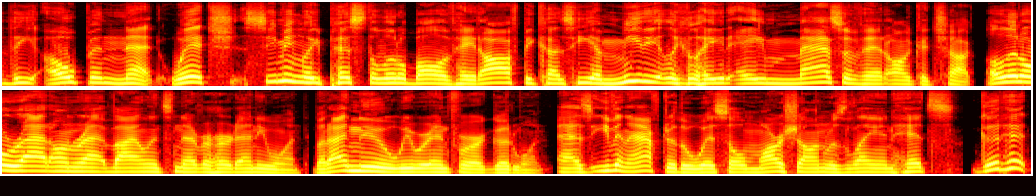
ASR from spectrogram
the open net, which seemingly pissed the little ball of hate off because he immediately laid a massive hit on Tkachuk. A little rat on rat violence never hurt anyone, but I knew we were in for a good one. As even after the whistle, Marchand was laying hits. Good hit.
